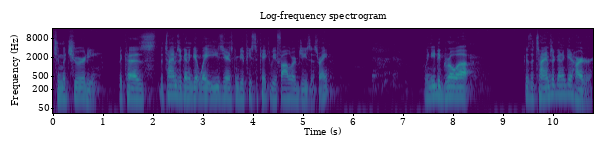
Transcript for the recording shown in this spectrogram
To maturity, because the times are going to get way easier and it's going to be a piece of cake to be a follower of Jesus, right? We need to grow up. Because the times are going to get harder.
